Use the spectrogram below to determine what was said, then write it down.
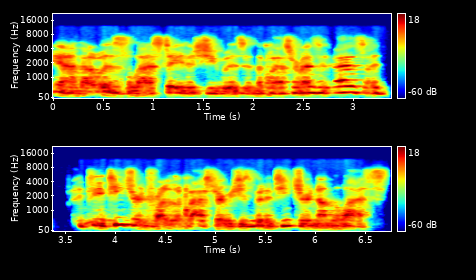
yeah, that was the last day that she was in the classroom as as a, teacher in front of the classroom. She's been a teacher nonetheless,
